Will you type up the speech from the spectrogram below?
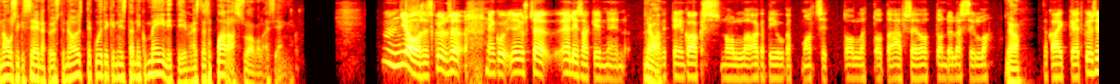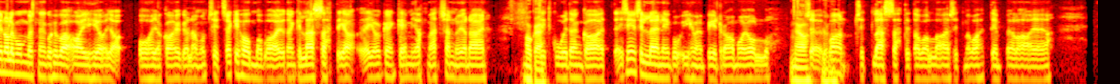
nousikin seinä pysty, niin olisitte kuitenkin niistä niin meinitiimeistä se paras suomalaisjengi. Mm, joo, siis kyllä se, niin kuin, ja just se Elisakin, niin joo. hävittiin 2-0, aika tiukat matsit tolle tuota FC Ottondille silloin. Joo. Ja kaikkea. Että kyllä siinä oli mun mielestä niin kuin hyvä aihio ja pohja kaikille, mutta sitten sekin homma vaan jotenkin lässähti ja ei oikein kemiat matchannut ja näin. Okay. Sitten kuitenkaan, että ei siinä silleen niin kuin ihmeempiä draamoja ollut. Joo, se kyllä. vaan sitten lässähti tavallaan ja sitten me vaihdettiin pelaaja ja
